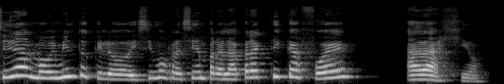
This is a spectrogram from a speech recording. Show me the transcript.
Del movimiento que lo hicimos recién para la práctica fue adagio.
